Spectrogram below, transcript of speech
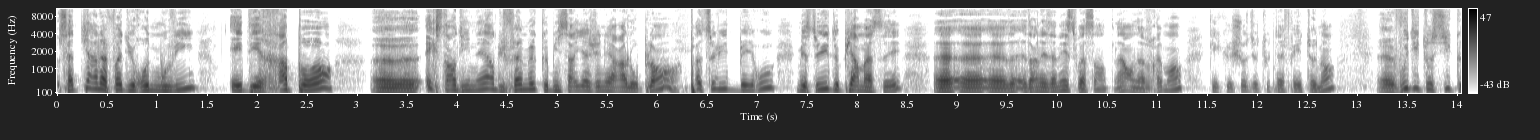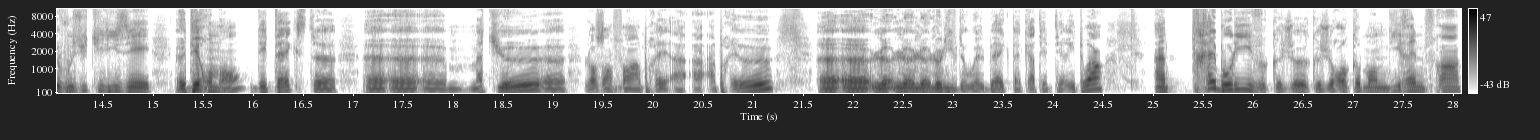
ça tient à la fois du road movie et des rapports euh, extraordinaire du fameux commissariat général au plan, pas celui de Beyrouth, mais celui de Pierre Massé euh, euh, dans les années 60. Là, on a vraiment quelque chose de tout à fait étonnant. vous dites aussi que vous utilisez des romans, des textes, Mathieu, leurs enfants après, eux, le, le, livre de Welbeck, La carte et le territoire un très beau livre que je, que je recommande d'Irène Frein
